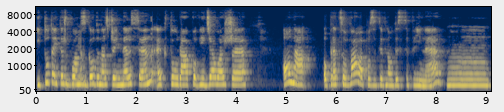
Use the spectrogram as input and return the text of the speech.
I tutaj też byłam zgodna z Jane Nelson, e, która powiedziała, że ona opracowała pozytywną dyscyplinę mm,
